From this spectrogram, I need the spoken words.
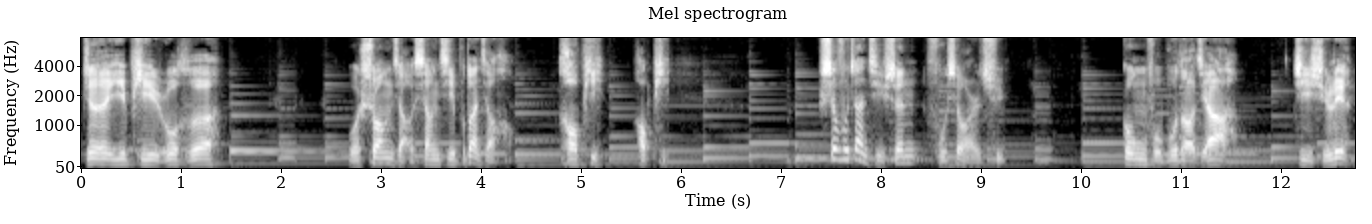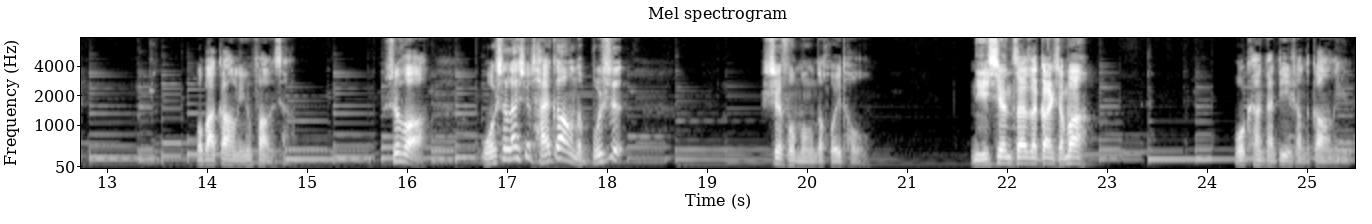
这一劈如何？”我双脚相击，不断叫好：“好劈，好劈。”师傅站起身，拂袖而去。功夫不到家，继续练。我把杠铃放下。师傅，我是来学抬杠的，不是。师傅猛地回头。你现在在干什么？我看看地上的杠铃，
